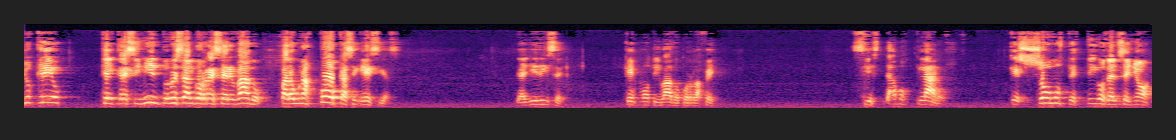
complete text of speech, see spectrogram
Yo creo que el crecimiento no es algo reservado para unas pocas iglesias. Y allí dice que es motivado por la fe. Si estamos claros que somos testigos del Señor,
